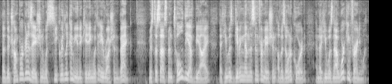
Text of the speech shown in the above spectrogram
that the Trump organization was secretly communicating with a Russian bank. Mr. Sussmann told the FBI that he was giving them this information of his own accord and that he was not working for anyone.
